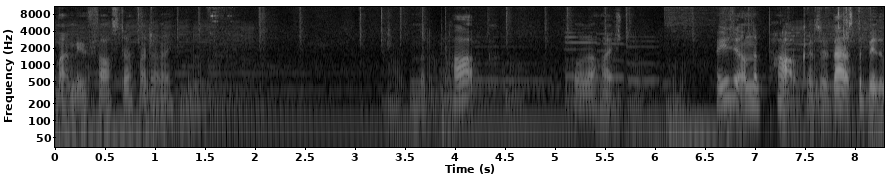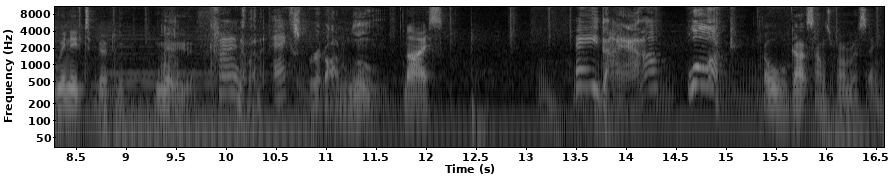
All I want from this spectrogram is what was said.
Might move faster, I don't know. On the puck? Or the high... I use it on the puck, because that's the bit that we need to be able to move. Kind of an expert on lube. Nice. Hey, Diana, look. Oh, that sounds promising.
